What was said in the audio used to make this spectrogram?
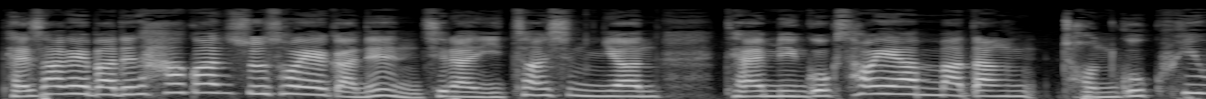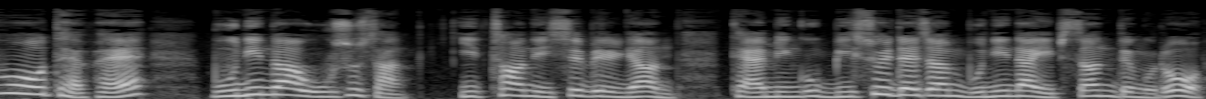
대상을 받은 하관수 서예가는 지난 2010년 대한민국 서예 한마당 전국 휘호 대회 문인화 우수상, 2021년 대한민국 미술대전 문인화 입선 등으로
